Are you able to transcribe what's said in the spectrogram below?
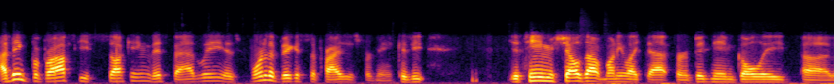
I think Bobrovsky sucking this badly is one of the biggest surprises for me because he your team shells out money like that for a big name goalie. Uh,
